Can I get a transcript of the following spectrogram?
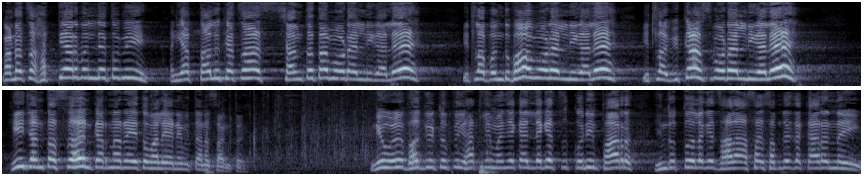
कोणाचं हत्यार बनले तुम्ही? आणि या तालुक्याचा शांतता मोडायला निघाले. इथला बंधुभाव मॉडेल निघाले इथला विकास मॉडेल निघाले ही जनता सहन करणार नाही तुम्हाला या निमित्तानं सांगतोय. निवळ भगवी टोपी घातली म्हणजे काय लगेच कोणी फार हिंदुत्व लगेच झाला असं समजायचं कारण नाही.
